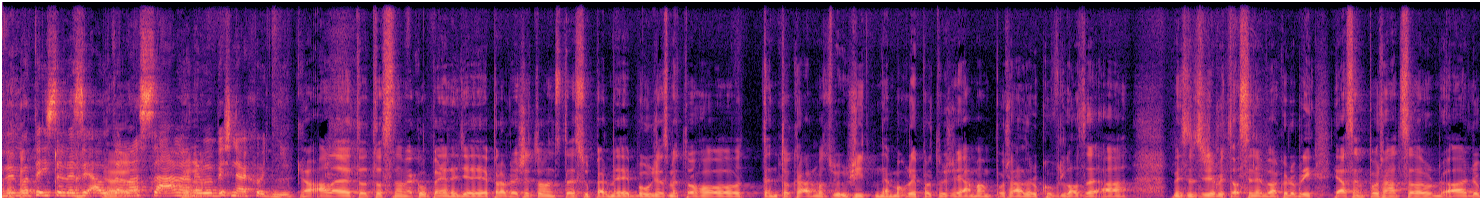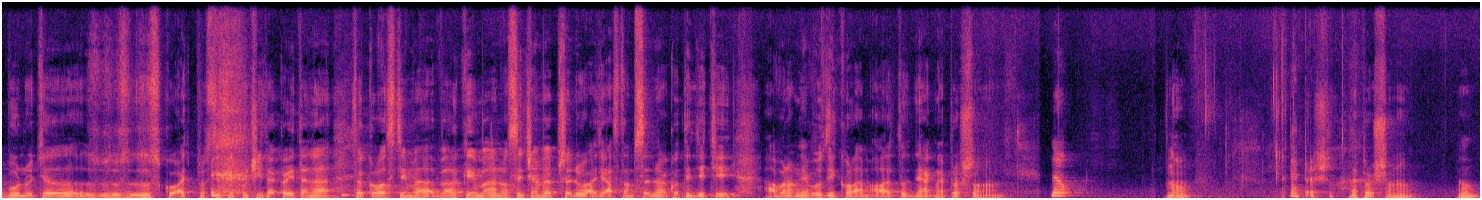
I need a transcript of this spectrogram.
vymotej se mezi autama jo, sám, jo. nebo běž na chodník. Jo, ale to, to se nám jako úplně neděje. Je pravda, že to, to je super. My bohužel jsme toho tentokrát moc využít nemohli, protože já mám pořád ruku v dlaze a myslím si, že by to asi nebylo jako dobrý. Já jsem pořád celou dobu nutil Zuzku, ať prostě si půjčí takový ten to kolo s tím velkým nosičem vepředu, ať já tam sednu jako ty děti a ona mě vozí kolem, ale to nějak neprošlo. No. No. No. Neprošlo. Neprošlo, no. No,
